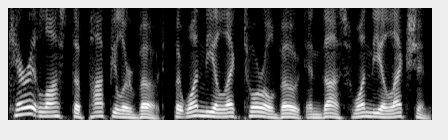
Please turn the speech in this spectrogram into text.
Carrot lost the popular vote, but won the electoral vote and thus won the election.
